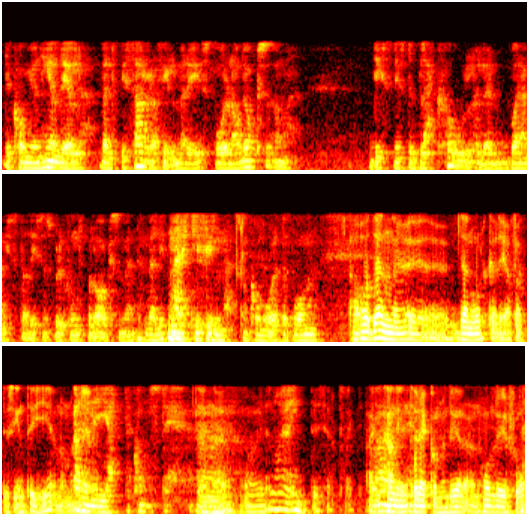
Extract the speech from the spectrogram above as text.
Det kom ju en hel del väldigt bizarra filmer i spåren av det också. Som Disneys The Black Hole, eller Buena Vista, Disneys produktionsbolag, som är en väldigt märklig film som kom året därpå. Men Ja, den, eh, den orkade jag faktiskt inte igenom. ja, den är jättekonstig. Den, Eh, eh, ja, Den har jag inte sett faktiskt. jag kan inte rekommendera den. Håller ifrån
